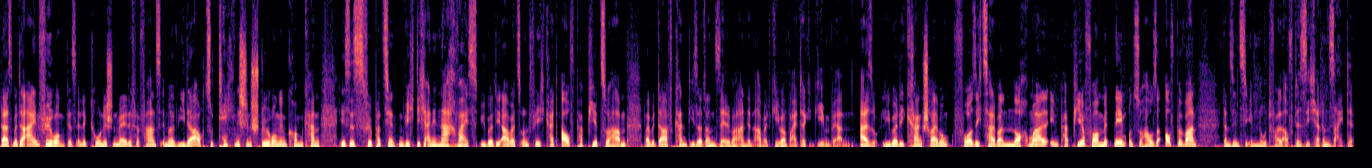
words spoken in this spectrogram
Da es mit der Einführung des elektronischen Meldeverfahrens immer wieder auch zu technischen Störungen kommen kann, ist es für Patienten wichtig, einen Nachweis über die Arbeitsunfähigkeit auf Papier zu haben. Bei Bedarf kann dieser dann selber an den Arbeitgeber weitergegeben werden. Also lieber die Krankschreibung vorsichtshalber nochmal in Papierform mitnehmen und zu Hause aufbewahren, dann sind Sie im Notfall auf der sicheren Seite.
